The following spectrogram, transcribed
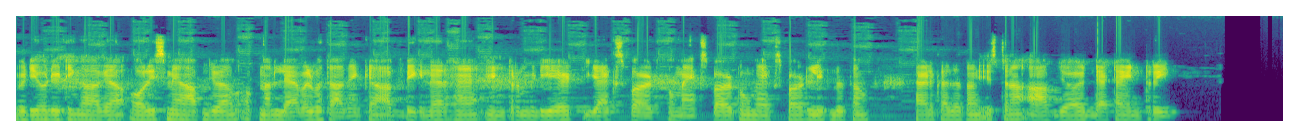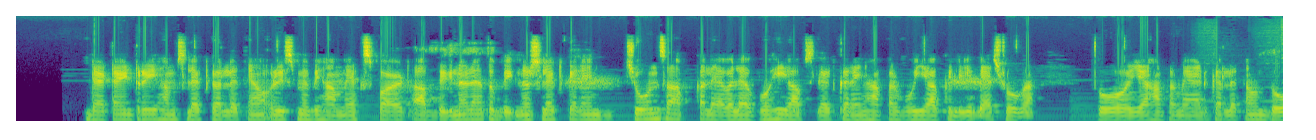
वीडियो एडिटिंग आ गया और इसमें आप जो है अपना लेवल बता दें क्या आप बिगनर हैं इंटरमीडिएट या एक्सपर्ट तो मैं एक्सपर्ट हूँ, मैं एक्सपर्ट लिख देता हूँ ऐड कर देता हूँ। इस तरह आप जो है डाटा एंट्री डाटा एंट्री हम सेलेक्ट कर लेते हैं और इसमें भी हम एक्सपर्ट आप बिगनर हैं तो बिगनर सेलेक्ट करें। जोन सा आपका लेवल है, वही आप सिलेक्ट करें। यहाँ पर वही आपके लिए बेस्ट होगा। तो यहाँ पर मैं ऐड कर लेता हूँ, दो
